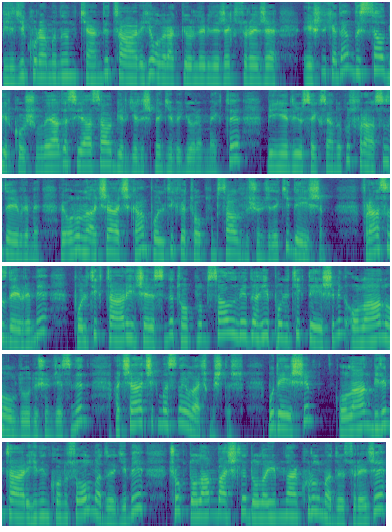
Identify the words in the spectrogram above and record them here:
bilgi kuramının kendi tarihi olarak görülebilecek sürece eşlik eden dışsal bir koşul veya da siyasal bir gelişme gibi görünmekte 1789 Fransız devrimi ve onunla açığa çıkan politik ve toplumsal düşüncedeki değişim. Fransız devrimi politik tarih içerisinde toplumsal ve dahi politik değişimin olağan olduğu düşüncesinin açığa çıkmasına yol açmıştır. Bu değişim olağan bilim tarihinin konusu olmadığı gibi çok dolambaçlı dolayımlar kurulmadığı sürece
